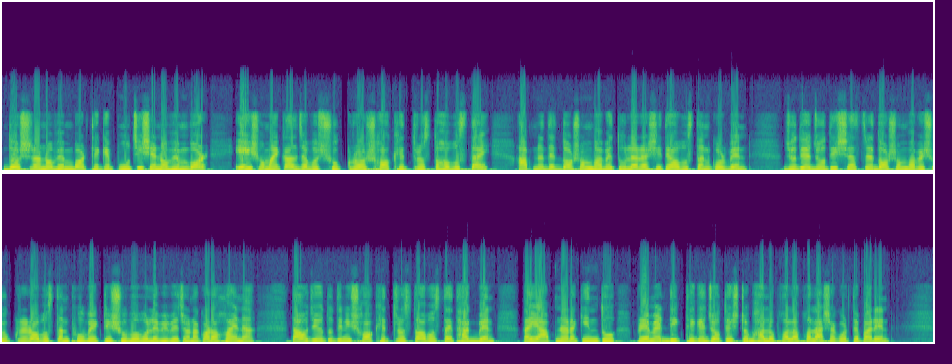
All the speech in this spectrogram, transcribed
দোসরা নভেম্বর থেকে পঁচিশে নভেম্বর, এই সময়কাল যাব শুক্র সক্ষেত্রস্থ অবস্থায় আপনাদের দশমভাবে তুলারাশিতে অবস্থান করবেন। যদিও জ্যোতিষশাস্ত্রে দশমভাবে শুক্রের অবস্থান খুব একটি শুভ বলে বিবেচনা করা হয় না, তাও যেহেতু তিনি সক্ষেত্রস্থ অবস্থায় থাকবেন, তাই আপনারা কিন্তু প্রেমের দিক থেকে যথেষ্ট ভালো ফলাফল আশা করতে পারেন।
